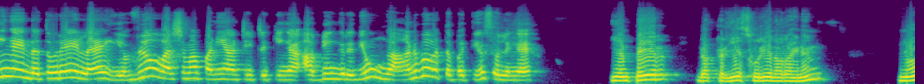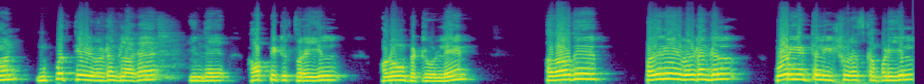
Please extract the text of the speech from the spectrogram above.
நீங்க இந்த துறையில எவ்வளவு வருஷமா பணியாற்றிட்டு இருக்கீங்க அப்படிங்கறதையும் உங்க அனுபவத்தை பத்தியும் சொல்லுங்க. என் பெயர் டாக்டர் ஏ சூரிய நாராயணன் நான் முப்பத்தி ஏழு வருடங்களாக இந்த காப்பீட்டுத் துறையில் அனுபவம் பெற்றுள்ளேன். அதாவது பதினேழு வருடங்கள் ஓரியண்டல் இன்சூரன்ஸ் கம்பெனியில்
